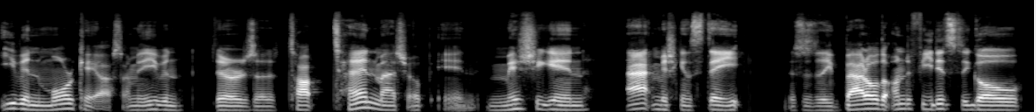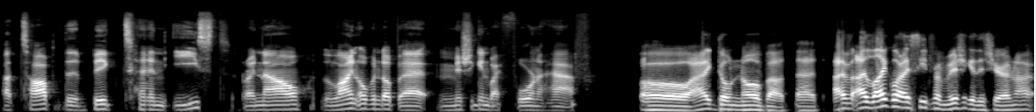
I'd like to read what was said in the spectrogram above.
even more chaos. I mean, even there's a top 10 matchup in Michigan at Michigan State. This is the battle of the undefeateds to go atop the Big Ten East. Right now, the line opened up at Michigan by four and a half. Oh, I don't know about that. I I like what I see from Michigan this year. I'm not.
